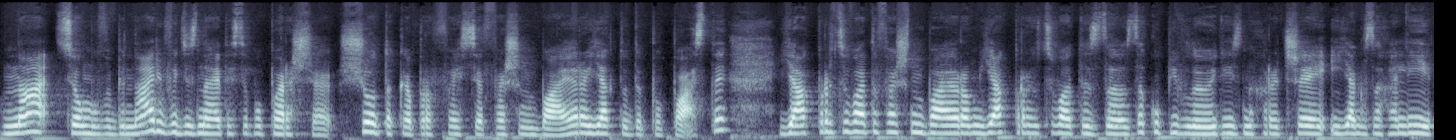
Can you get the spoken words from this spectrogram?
на цьому вебінарі ви дізнаєтеся, по-перше, що таке професія фешн-байера, як туди попасти, як працювати фешн-байером, як працювати з закупівлею різних речей, і як взагалі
